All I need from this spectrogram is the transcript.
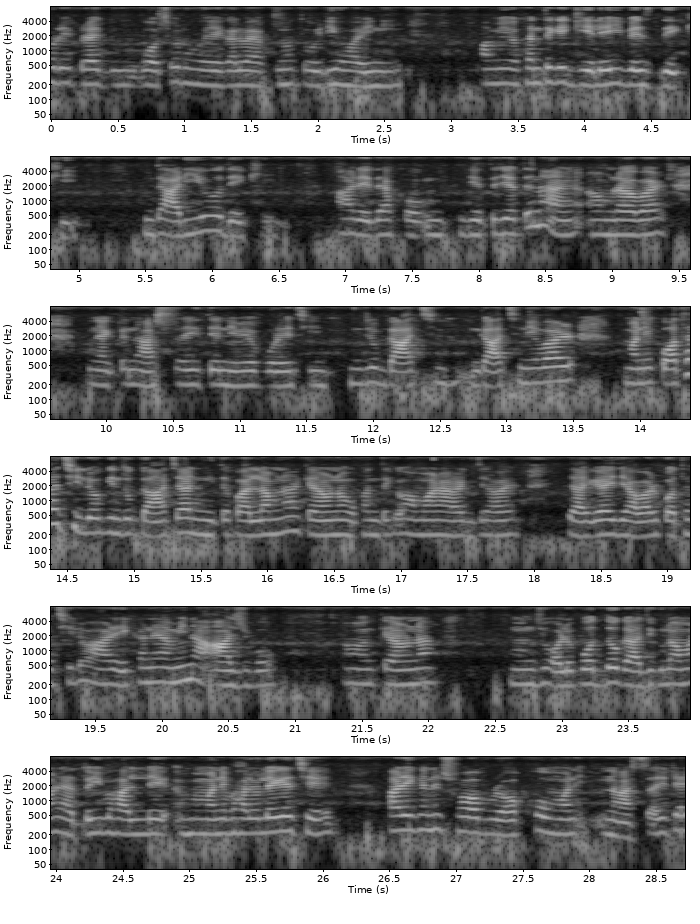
ধরে, প্রায় দু বছর হয়ে গেল এখনও তৈরি হয়নি। আমি ওখান থেকে গেলেই বেশ দেখি, দাঁড়িয়েও দেখি। আর এ দেখো, যেতে যেতে না, আমরা আবার একটা নার্সারিতে নেমে পড়েছি। কিন্তু গাছ গাছ নেওয়ার মানে কথা ছিল, কিন্তু গাছ আর নিতে পারলাম না, কেননা ওখান থেকেও আমার আরেক জায়গায় জায়গায় যাওয়ার কথা ছিল। আর এখানে আমি না আসব কেননা জলপদ্ম গাছগুলো আমার এতই ভালো মানে ভালো লেগেছে। আর এখানে সব রকম মানে নার্সারিটা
